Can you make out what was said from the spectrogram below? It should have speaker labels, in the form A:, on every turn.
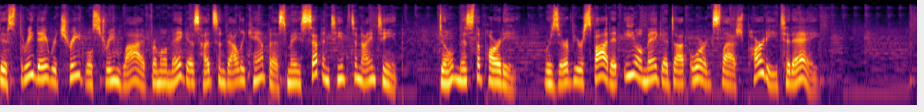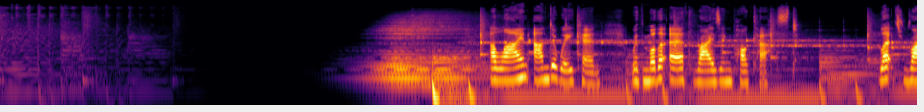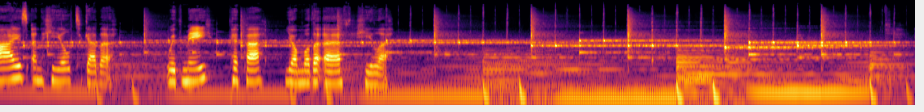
A: This three day retreat will stream live from Omega's Hudson Valley campus May 17th to 19th. Don't miss the party. Reserve your spot at eomega.org slash party today.
B: Align and Awaken with Mother Earth Rising podcast. Let's rise and heal together with me, Pippa, your Mother Earth healer.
